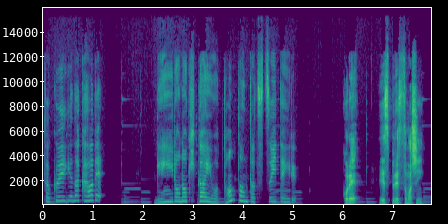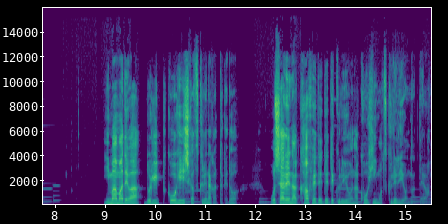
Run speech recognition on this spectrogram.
得意げな顔で銀色の機械をトントンとつついている。これエスプレッソマシン。今まではドリップコーヒーしか作れなかったけどおしゃれなカフェで出てくるようなコーヒーも作れるようになったよ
